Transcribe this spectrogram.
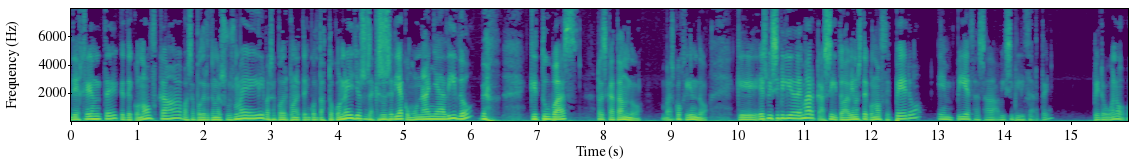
de gente que te conozca, vas a poder tener sus mails, vas a poder ponerte en contacto con ellos, o sea que eso sería como un añadido que tú vas rescatando, vas cogiendo. ¿Que es visibilidad de marca? Sí, todavía no se te conoce, pero empiezas a visibilizarte. Pero bueno,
